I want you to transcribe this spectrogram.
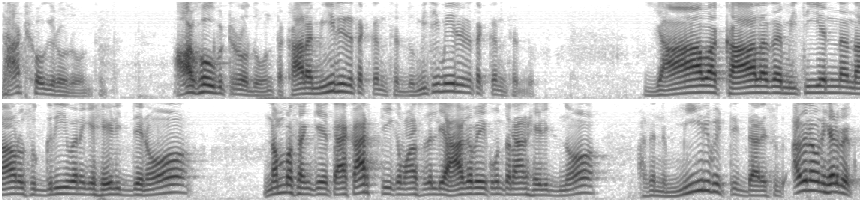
ದಾಟಿ ಹೋಗಿರೋದು ಅಂತದ್ದು ಆಗೋಗ್ಬಿಟ್ಟಿರೋದು ಅಂತ, ಕಾಲ ಮೀರಿರತಕ್ಕಂಥದ್ದು, ಮಿತಿ ಮೀರಿರತಕ್ಕಂಥದ್ದು. ಯಾವ ಕಾಲದ ಮಿತಿಯನ್ನು ನಾನು ಸುಗ್ರೀವನಿಗೆ ಹೇಳಿದ್ದೇನೋ, ನಮ್ಮ ಸಂಕೇತ, ಕಾರ್ತೀಕ ಮಾಸದಲ್ಲಿ ಆಗಬೇಕು ಅಂತ ನಾನು ಹೇಳಿದ್ನೋ, ಅದನ್ನು ಮೀರಿಬಿಟ್ಟಿದ್ದಾರೆ ಸುಗ್, ಅದನ್ನು ಅವನು ಹೇಳಬೇಕು.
